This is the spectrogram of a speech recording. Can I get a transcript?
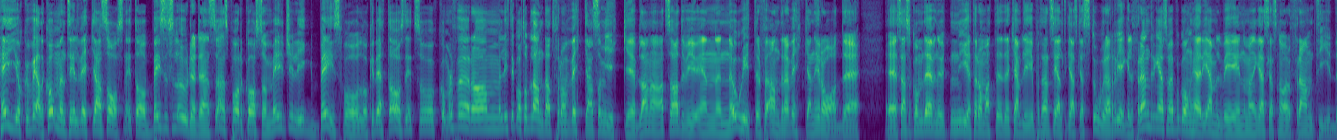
Hej och välkommen till veckans avsnitt av Bases loaded, en svensk podcast om Major League Baseball. Och i detta avsnitt så kommer du få höra om lite gott och blandat från veckan som gick. Bland annat så hade vi ju en no-hitter för andra veckan i rad. Eh, sen så kom det även ut nyheter om att det kan bli potentiellt ganska stora regelförändringar som är på gång här i MLB inom en ganska snar framtid.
